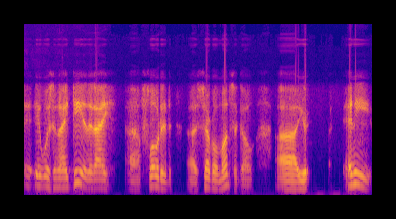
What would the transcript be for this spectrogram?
it was an idea that I uh, floated uh, several months ago. Uh, any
